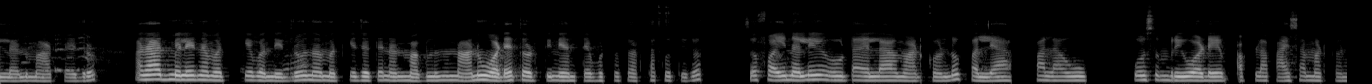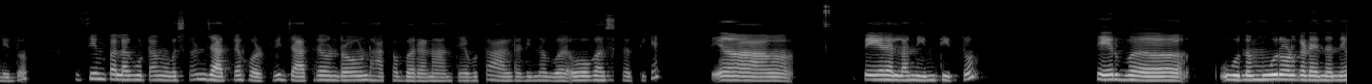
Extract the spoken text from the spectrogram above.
ಎಲ್ಲನೂ ಮಾಡ್ತಾಯಿದ್ರು ಅದಾದಮೇಲೆ ನಮ್ಮ ಅತ್ತಿಗೆ ಬಂದಿದ್ದರು ನಮ್ಮ ಅತ್ತಿಗೆ ಜೊತೆ ನನ್ನ ಮಗಳನ್ನು ನಾನು ವಡೆ ತರ್ತೀನಿ ಅಂತೇಳ್ಬಿಟ್ಟು ತರ್ತಾ ಕೂತಿದ್ದು ಸೊ ಫೈನಲಿ ಊಟ ಎಲ್ಲ ಮಾಡಿಕೊಂಡು ಪಲ್ಯ, ಪಲಾವು, ಕೋಸಂಬರಿ ವಡೆ, ಹಪ್ಳ, ಪಾಯಸ ಮಾಡ್ಕೊಂಡಿದ್ದು. ಸಿಂಪಲಾಗಿ ಊಟ ಮುಗಿಸ್ಕೊಂಡು ಜಾತ್ರೆ ಹೊರಟ್ವಿ. ಜಾತ್ರೆ ಒಂದು ರೌಂಡ್ ಹಾಕೋ ಬರೋಣ ಅಂತೇಳ್ಬಿಟ್ಟು ಆಲ್ರೆಡಿ ನಾವು ಬ ಹೋಗೋ ಅಷ್ಟೊತ್ತಿಗೆ ತೇರೆಲ್ಲ ನಿಂತಿತ್ತು. ತೇರು ಬ ನಮ್ಮ ಊರೊಳಗಡೆಯಿಂದನೇ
